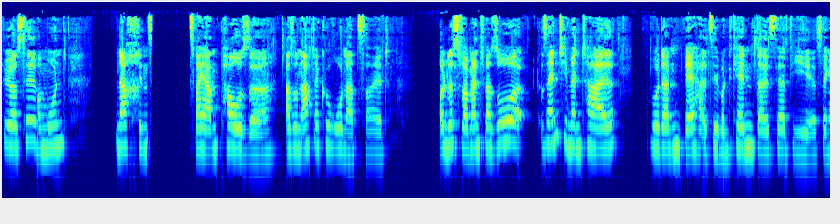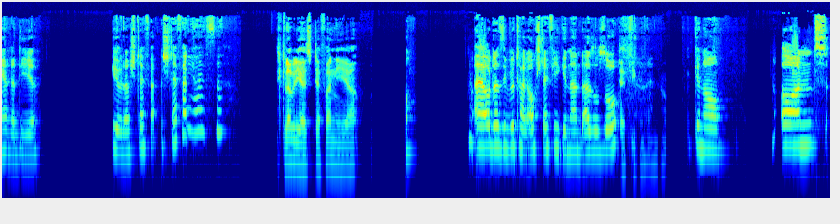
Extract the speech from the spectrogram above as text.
für Silbermond nach den zwei Jahren Pause, also nach der Corona-Zeit. Und das war manchmal so sentimental, wo dann, wer halt Silbern kennt, da ist ja die Sängerin, die. Wie oder Stefa Stefanie heißt sie? Ich glaube, die heißt Stefanie, ja. Äh, oder sie wird halt auch Steffi genannt, also so. Steffi genannt, ja. Genau. Und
